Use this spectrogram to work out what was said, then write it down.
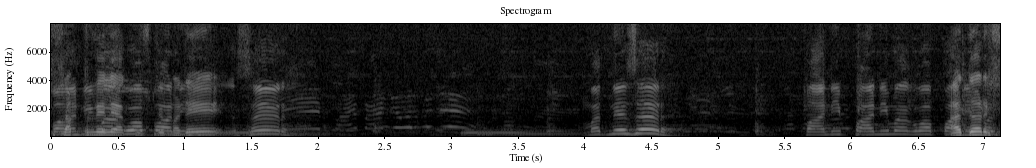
संपलेल्या कुस्तीमध्ये सर. मधने सर. पाणी पाणी मागवा पाणी आदर्श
